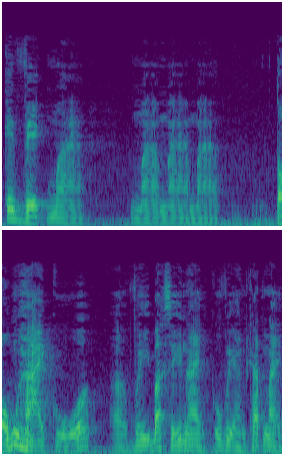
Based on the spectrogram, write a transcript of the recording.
cái việc mà mà mà mà tổn hại của ờ, vị bác sĩ này, của vị hành khách này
